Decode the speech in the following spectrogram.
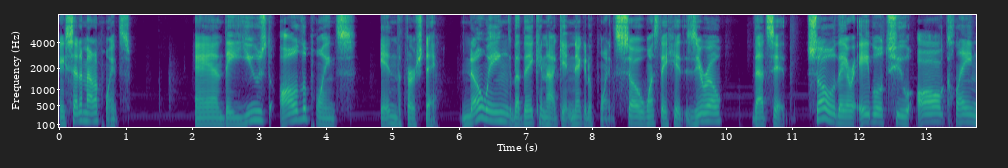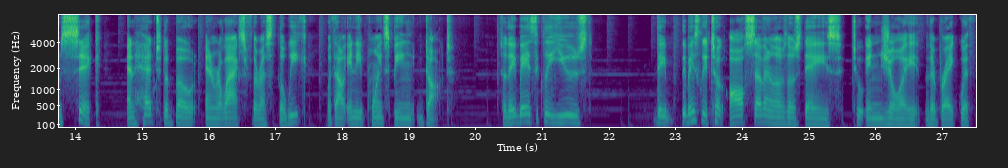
a set amount of points and they used all the points in the first day, knowing that they cannot get negative points. So once they hit zero, that's it. So they are able to all claim sick and head to the boat and relax for the rest of the week without any points being docked. So they basically used they they basically took all seven of those those days to enjoy their break with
